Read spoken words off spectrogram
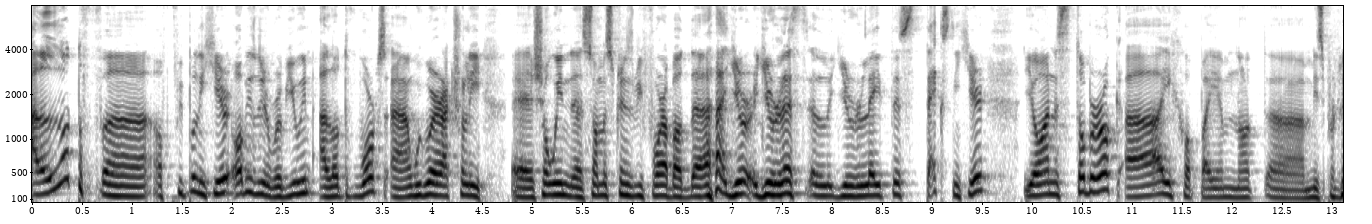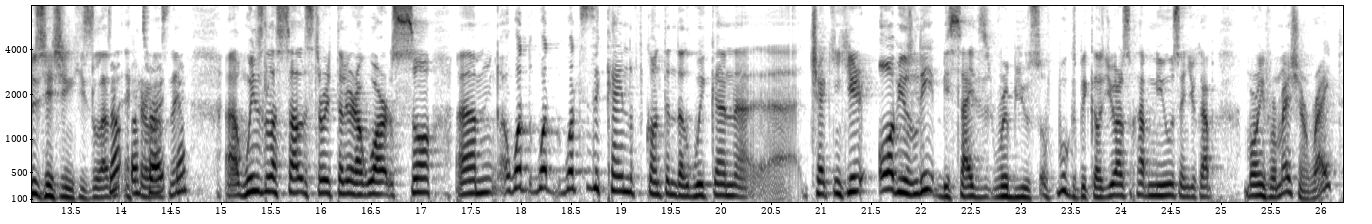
a lot of uh, of people in here obviously reviewing a lot of works and uh, we were actually uh, showing uh, some screens before about the, your your, last, uh, your latest text in here. Johannes Stoberok I hope I am not uh, mispronouncing his last, no, her last name. yeah. wins LaSalle Storyteller Award. So um, what what what's the kind of content that we can check in here obviously besides reviews of books because you also have news and you have more information right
